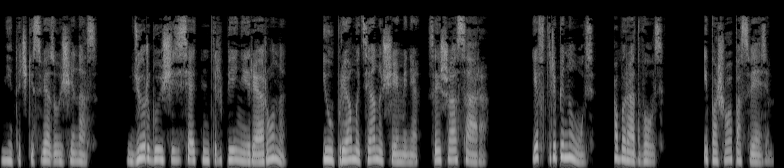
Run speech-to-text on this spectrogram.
ниточки, связывающие нас, дергающиеся от нетерпения Риарона и упрямо тянущая меня Сейша Асара. Я встрепенулась, обрадовалась и пошла по связям.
